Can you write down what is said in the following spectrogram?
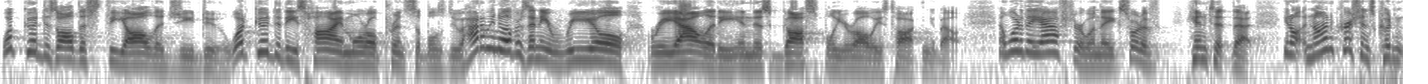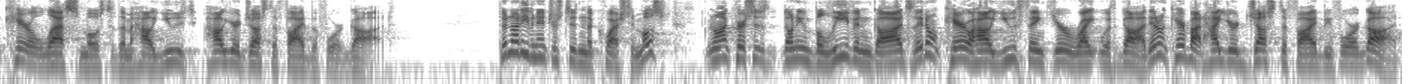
What good does all this theology do? What good do these high moral principles do? How do we know if there's any real reality in this gospel you're always talking about? And what are they after when they sort of hint at that? You know, non Christians couldn't care less, most of them, how, you, how you're justified before God. They're not even interested in the question. Most non Christians don't even believe in God, so they don't care how you think you're right with God. They don't care about how you're justified before God.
